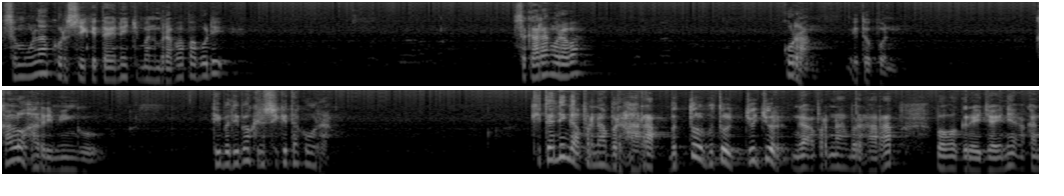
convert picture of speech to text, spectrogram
Semula kursi kita ini cuma berapa Pak Budi? Sekarang berapa? Kurang itu pun. Kalau hari Minggu, tiba-tiba kursi kita kurang. Kita ini nggak pernah berharap, betul-betul jujur nggak pernah berharap bahwa gereja ini akan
